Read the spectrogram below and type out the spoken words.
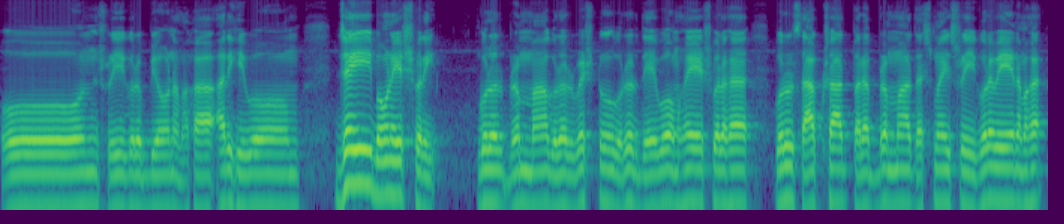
ஓம் ஸ்ரீ குருப்யோ நமகா. அருகி ஓம். ஜெய் புவனேஸ்வரி. குருர் பிரம்மா குருர் விஷ்ணு குருர் தேவோ மகேஸ்வரக. குருர் சாக்ஷாத் பரபிரம்மா. தஸ்மை ஸ்ரீ குரவே நமக.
